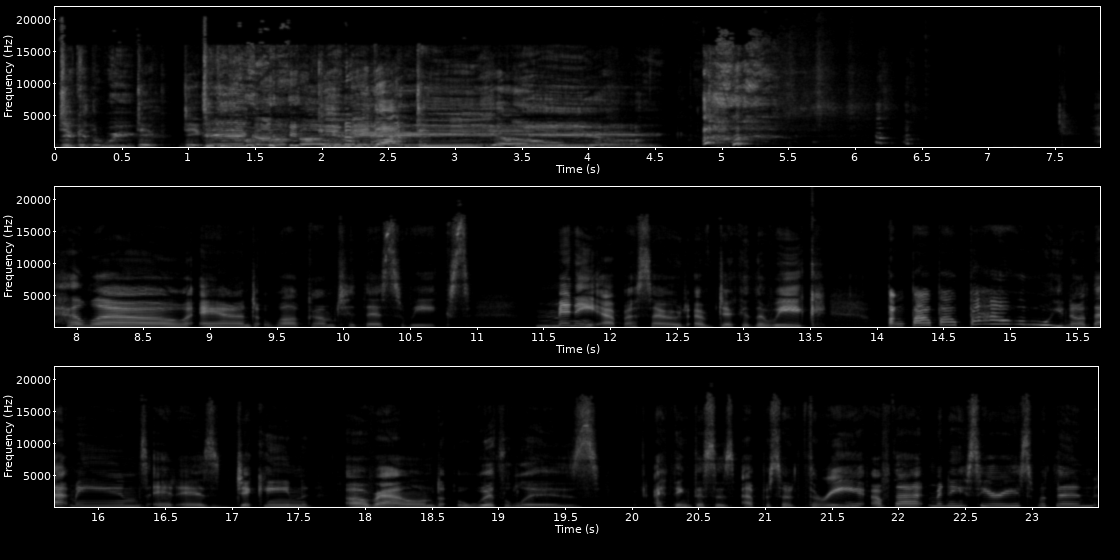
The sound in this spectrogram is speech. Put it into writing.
Dick of the week. Dick, dick. Dick of the Week. Give me that D, yo. Hello, and welcome to this week's mini episode of Dick of the Week. Bow, bow, bow, bow. You know what that means? It is dicking around with Liz. I think this is episode three of that mini series within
